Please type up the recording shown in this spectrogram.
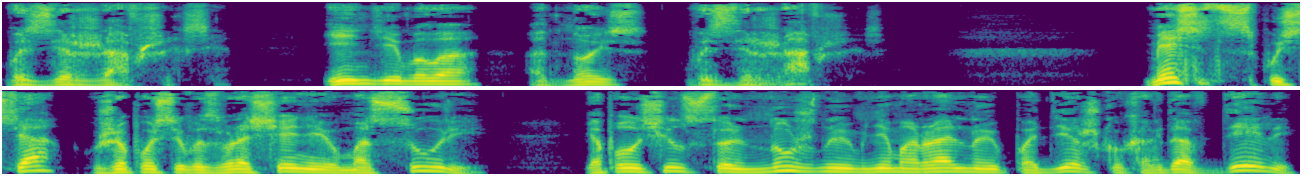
воздержавшихся. Индия была одной из воздержавшихся. Месяц спустя, уже после возвращения в Массури, я получил столь нужную мне моральную поддержку, когда в Дели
